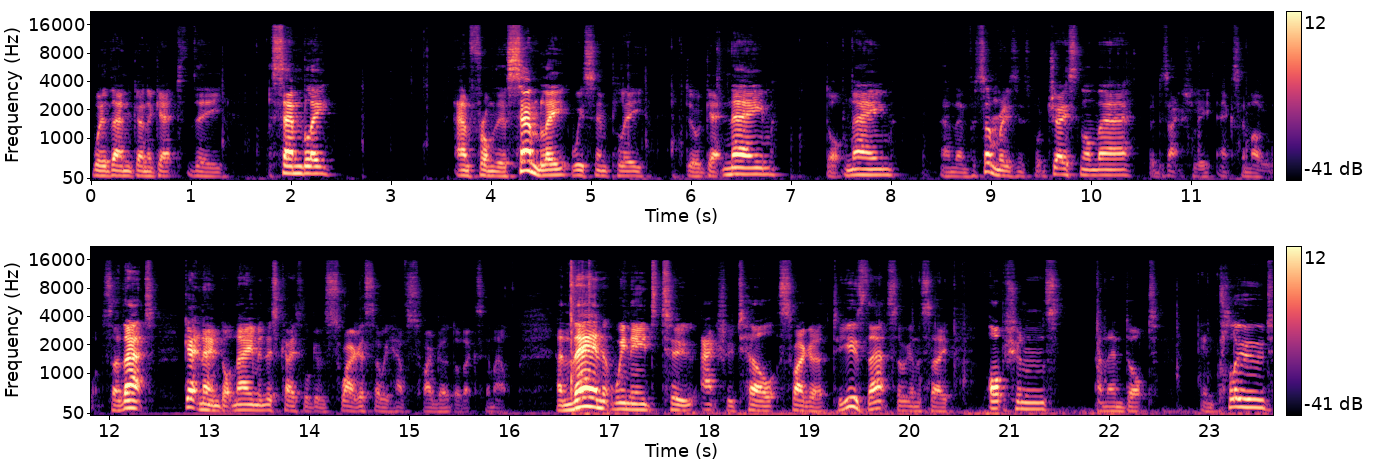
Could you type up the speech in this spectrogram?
we're then going to get the assembly. And from the assembly, we simply do a get name dot name. And then for some reason it's put JSON on there, but it's actually XML we want. So that get name, dot name, in this case will give us swagger, so we have swagger.xml. And then we need to actually tell Swagger to use that. So we're going to say options and then dot include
